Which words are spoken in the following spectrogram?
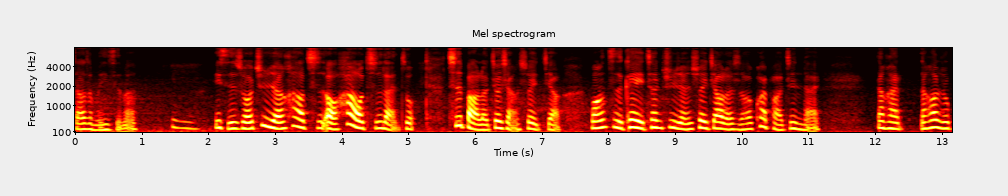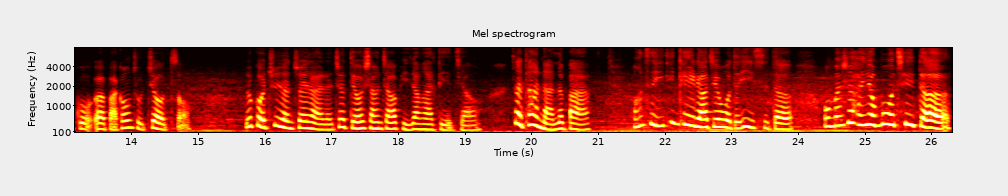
知道什么意思吗？嗯，意思是说巨人好吃哦，好吃懒做，吃饱了就想睡觉。王子可以趁巨人睡觉的时候快跑进来，让他，然后如果呃把公主救走，如果巨人追来了，就丢香蕉皮让他叠蕉。这也太难了吧！王子一定可以了解我的意思的，我们是很有默契的。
